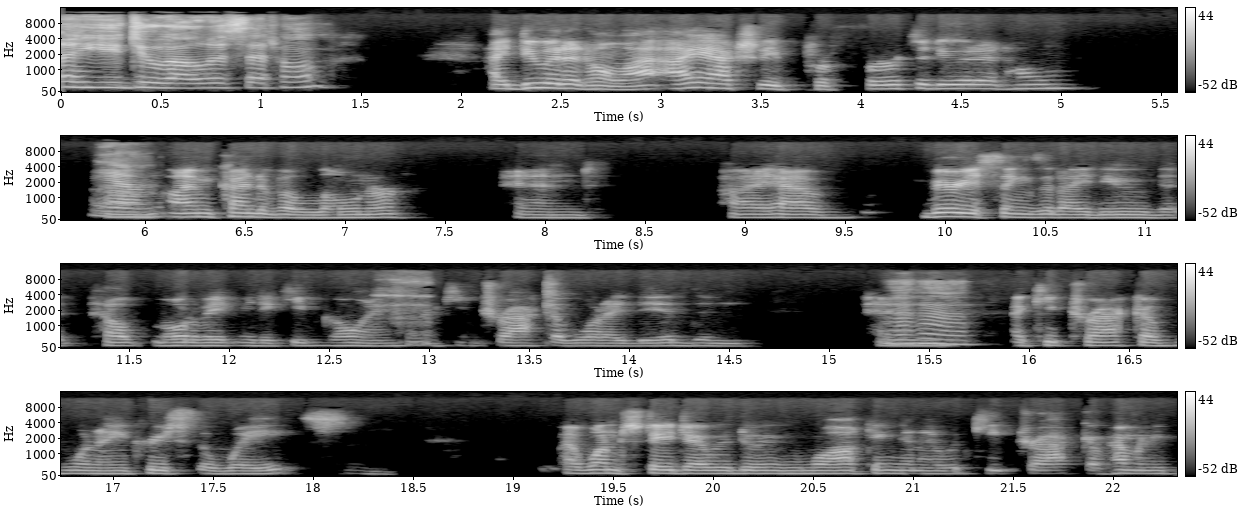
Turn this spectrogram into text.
Uh, you do all this at home? I do it at home. I, I actually prefer to do it at home. Yeah. Um, I'm kind of a loner and I have various things that I do that help motivate me to keep going. I keep track of what I did and and Mhm. I keep track of when I increase the weights. At one stage I was doing walking and I would keep track of how many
